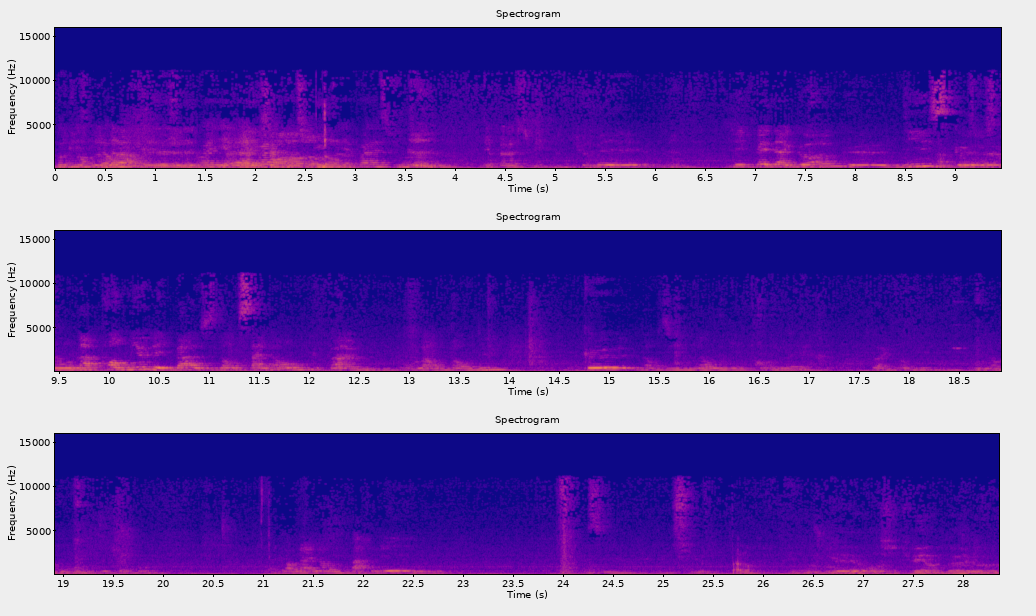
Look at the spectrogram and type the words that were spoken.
Donc, il, Donc, il n'y a, a ils pas la suite. Il n'y a pas la suite. Donc, Mais les pédagogues euh, disent ce que c'est. qu'on apprend mieux les bases dans sa langue, enfin, on l'a entendu, que dans une langue étrangère, Ouais, comme une langue différente. Dans la langue parlée, C'est vicieux. Pardon. Moi, je voulais euh, resituer un peu, le-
